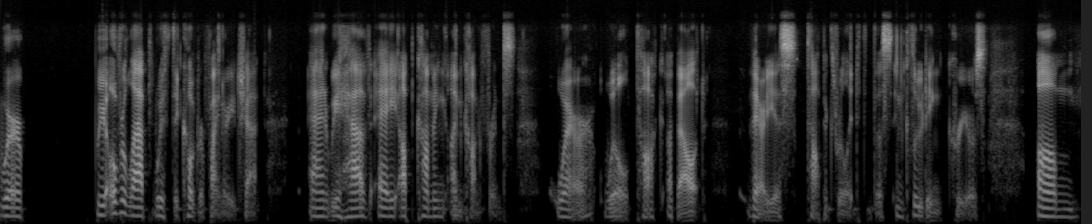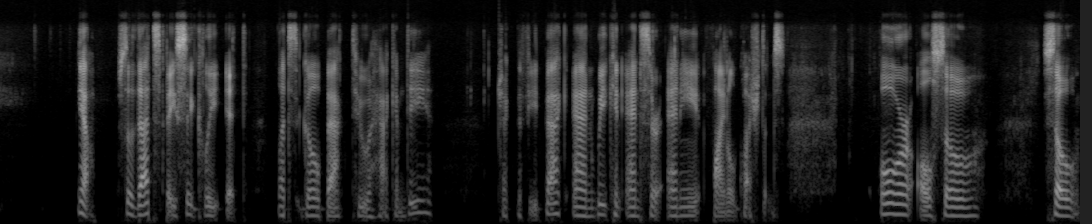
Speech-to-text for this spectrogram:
we're we overlap with the Code Refinery chat, and we have a upcoming unconference where we'll talk about various topics related to this, including careers. Um, yeah, so that's basically it. Let's go back to HackMD, check the feedback, and we can answer any final questions. Or also, so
